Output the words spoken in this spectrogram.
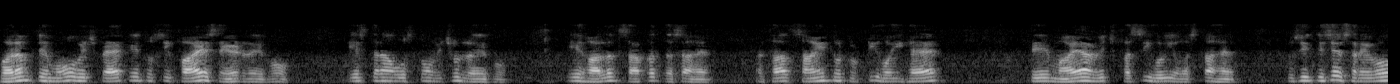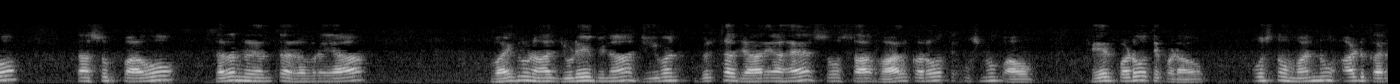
ਭਰਮ ਤੇ ਮੋਹ ਵਿੱਚ ਪੈ ਕੇ ਤੁਸੀਂ ਫਾਇ ਸੇੜ ਰਹੇ ਹੋ, ਇਸ ਤਰ੍ਹਾਂ ਉਸ ਤੋਂ ਵਿਛੜ ਰਹੇ ਹੋ। ਇਹ ਹਾਲਤ ਸਾਖਤ ਦਸ਼ਾ ਹੈ, ਅਰਥਾਤ ਸਾਈਂ ਤੋਂ ਟੁੱਟੀ ਹੋਈ ਹੈ ਤੇ ਮਾਇਆ ਵਿੱਚ ਫਸੀ ਹੋਈ ਅਵਸਥਾ ਹੈ। ਤੁਸੀਂ ਕਿਸੇ ਸਰੇ ਹੋ ਤਾਂ ਸੁਖ ਪਾਓ ਸਰਨ ਨਿਰੰਤਰ ਰਵ ਰਿਆ ਵਾਹਿਗੁਰੂ ਨਾਲ ਜੁੜੇ ਬਿਨਾ ਜੀਵਨ ਵਿਰਥਾ ਜਾ ਰਿਹਾ ਹੈ, ਸੋ ਸਾਭਾਲ ਕਰੋ ਤੇ ਉਸ ਨੂੰ ਪਾਓ, ਫਿਰ ਪੜੋ ਤੇ ਪੜਾਓ ਉਸ ਤੋਂ ਮਨ ਨੂੰ ਅਡ ਕਰ,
